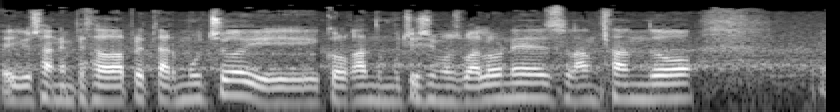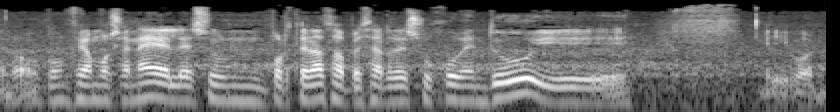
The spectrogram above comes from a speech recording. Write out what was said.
ellos han empezado a apretar mucho y colgando muchísimos balones, lanzando. Pero confiamos en él, es un porterazo a pesar de su juventud y, y bueno,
